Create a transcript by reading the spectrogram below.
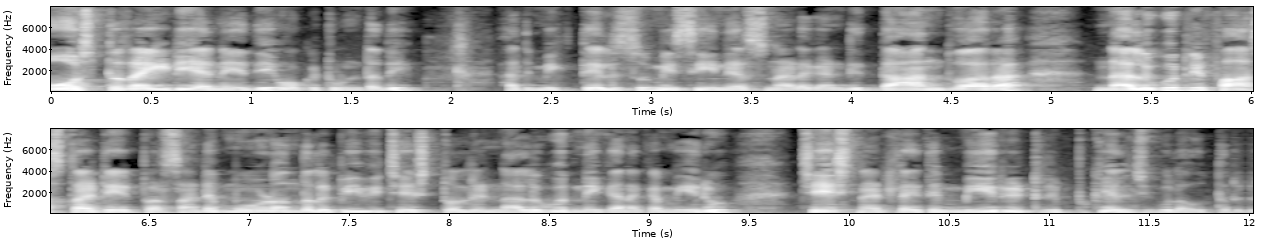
పోస్టర్ ఐడి అనేది ఒకటి ఉంటుంది. అది మీకు తెలుసు మీ సీనియర్స్ని అడగండి. దాని ద్వారా నలుగురిని ఫాస్ట్ అట్ ఎయిట్ పర్సెంట్ అంటే మూడు వందల పీవీ చేసేటోళ్ళని నలుగురిని కనుక మీరు చేసినట్లయితే మీరు ఈ ట్రిప్కి ఎలిజిబుల్ అవుతారు.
